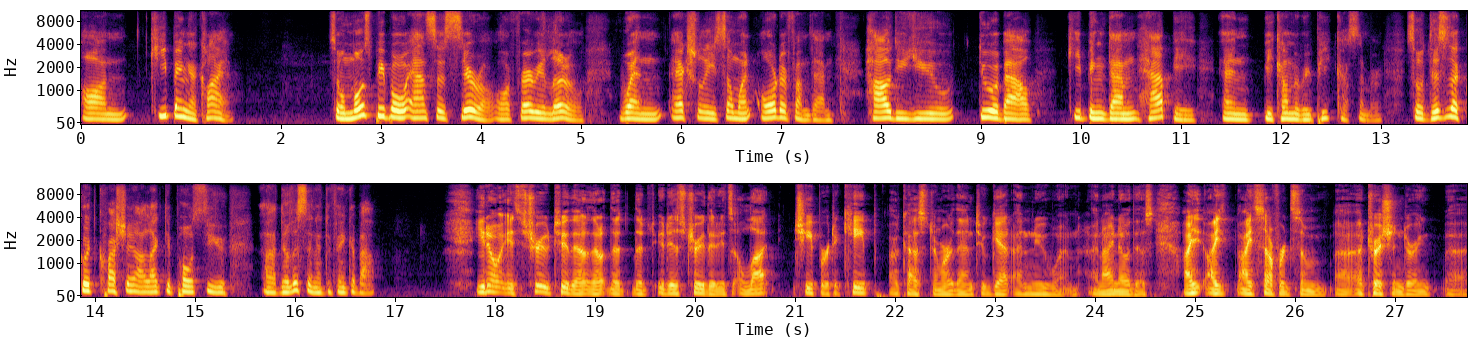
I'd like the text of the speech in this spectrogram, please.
on keeping a client? So most people answer zero or very little when actually someone order from them how do you do about keeping them happy and become a repeat customer so this is a good question i like to pose to uh, the listener to think about you know it's true too that, that, that it is true that it's a lot cheaper to keep a customer than to get a new one. And I know this. I, I, I suffered some uh, attrition during uh,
